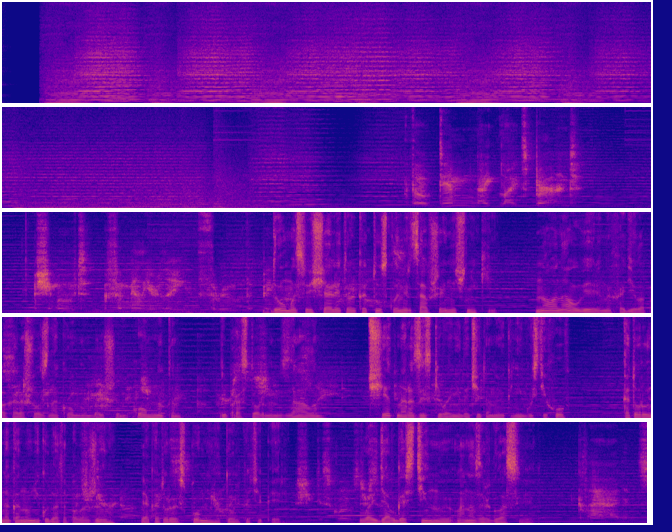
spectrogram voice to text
Дом освещали только тускло мерцавшие ночники, но она уверенно ходила по хорошо знакомым большим комнатам и просторным залам, тщетно разыскивая недочитанную книгу стихов, которую накануне куда-то положила и о которой вспомнила только теперь. Войдя в гостиную, она зажгла свет.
